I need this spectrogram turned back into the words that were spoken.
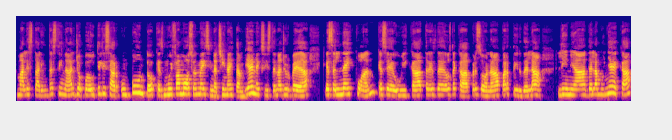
malestar intestinal, yo puedo utilizar un punto que es muy famoso en medicina china y también existe en Ayurveda, que es el Neikuan, que se ubica a tres dedos de cada persona a partir de la línea de la muñeca,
